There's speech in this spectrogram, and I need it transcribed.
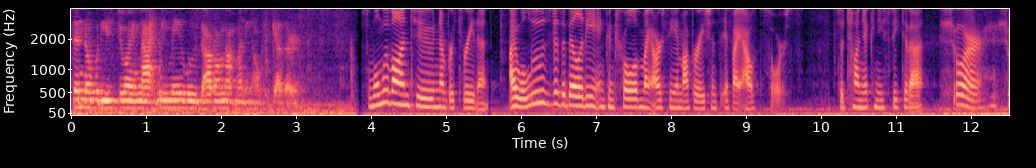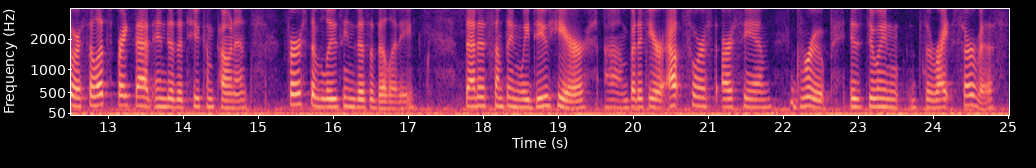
then nobody's doing that, and you may lose out on that money altogether. So we'll move on to number three then. I will lose visibility and control of my RCM operations if I outsource. So, Tanya, can you speak to that? Sure, sure. So, let's break that into the two components. First, of losing visibility. that is something we do here. Um, but if your outsourced RCM group is doing the right service,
